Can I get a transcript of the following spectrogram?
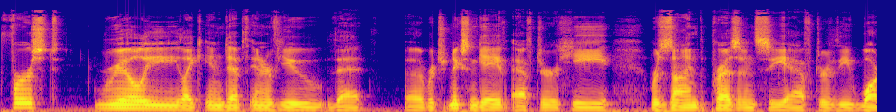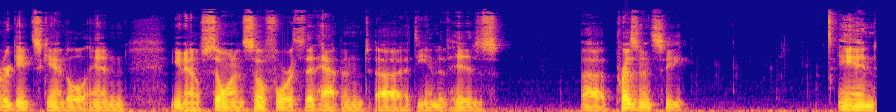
first really like in-depth interview that uh, Richard Nixon gave after he resigned the presidency after the Watergate scandal and you know so on and so forth that happened uh, at the end of his uh, presidency. And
